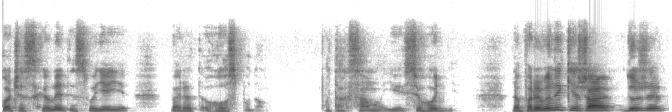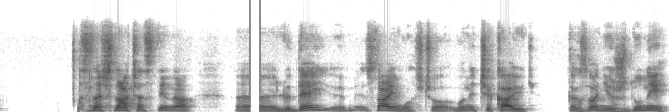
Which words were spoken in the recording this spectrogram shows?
хоче схилити своєї перед Господом. Бо так само і сьогодні. На превеликий жаль, дуже значна частина е, людей, е, ми знаємо, що вони чекають так звані ждуни,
